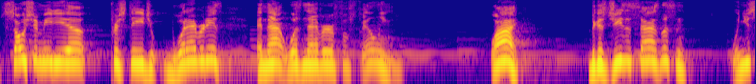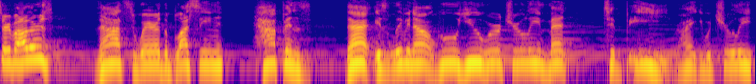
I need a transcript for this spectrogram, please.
social media, prestige, whatever it is, and that was never fulfilling. Why? Because Jesus says, listen, when you serve others, that's where the blessing happens. That is living out who you were truly meant to be, right? You were truly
